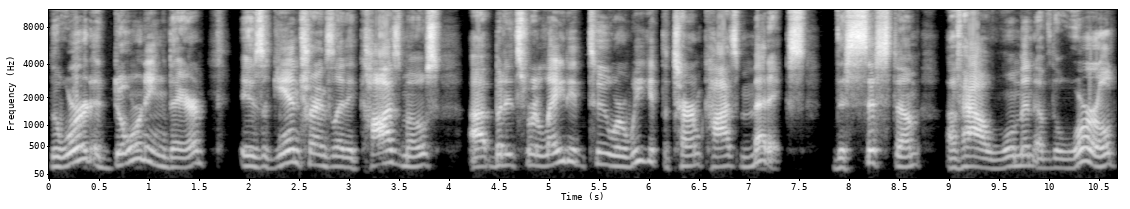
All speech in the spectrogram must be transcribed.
The word adorning there is again translated cosmos, uh, but it's related to where we get the term cosmetics, the system of how a woman of the world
